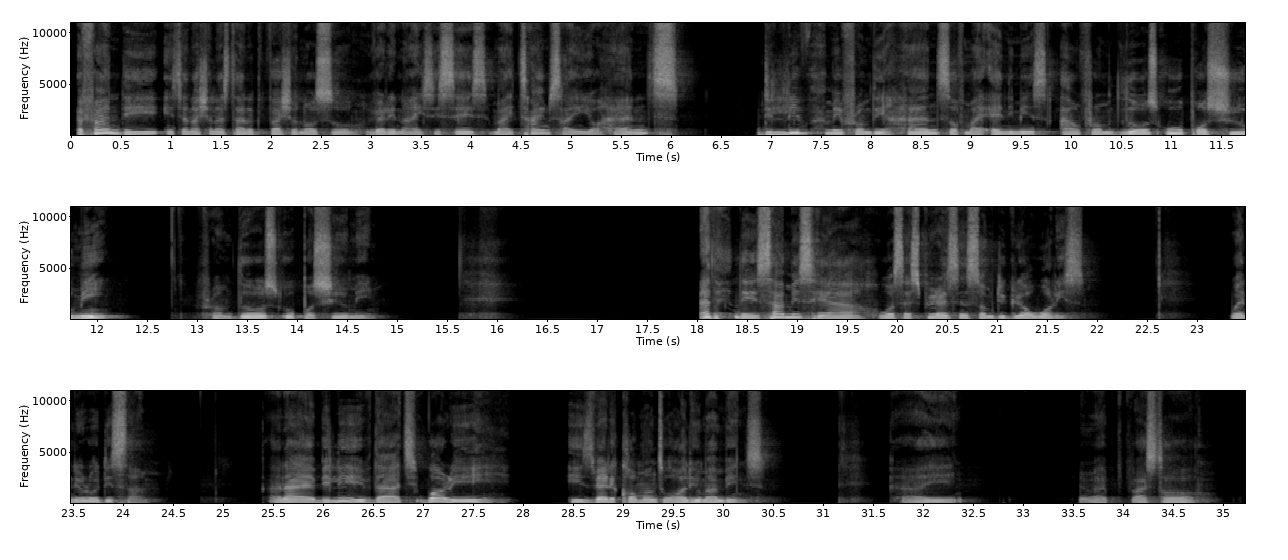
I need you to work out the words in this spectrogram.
I find the International Standard Version also very nice. It says, My times are in your hands. Deliver me from the hands of my enemies and from those who pursue me from those who pursue me. I think the psalmist here was experiencing some degree of worries when he wrote this psalm. And I believe that worry is very common to all human beings. I, my pastor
